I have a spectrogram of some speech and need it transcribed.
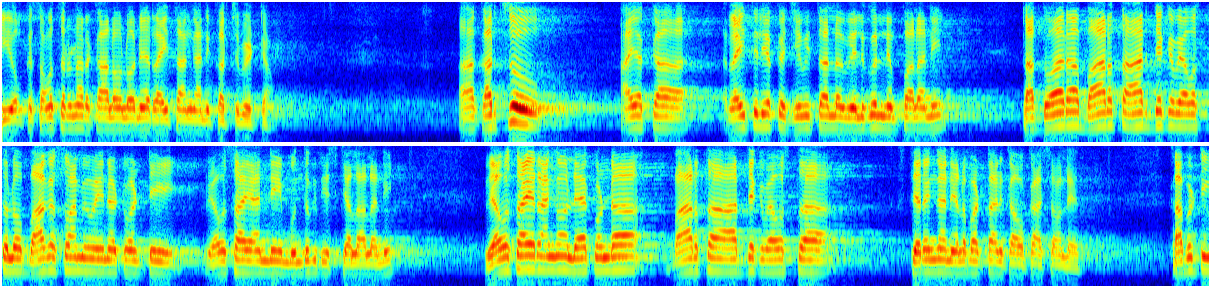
ఈ ఒక సంవత్సరన్నర కాలంలోనే రైతాంగాన్ని ఖర్చు పెట్టాం. ఆ ఖర్చు ఆ యొక్క రైతుల యొక్క జీవితాల్లో వెలుగులు నింపాలని తద్వారా భారత ఆర్థిక వ్యవస్థలో భాగస్వామ్యమైనటువంటి వ్యవసాయాన్ని ముందుకు తీసుకెళ్ళాలని వ్యవసాయ రంగం లేకుండా భారత ఆర్థిక వ్యవస్థ స్థిరంగా నిలబడటానికి అవకాశం లేదు. కాబట్టి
